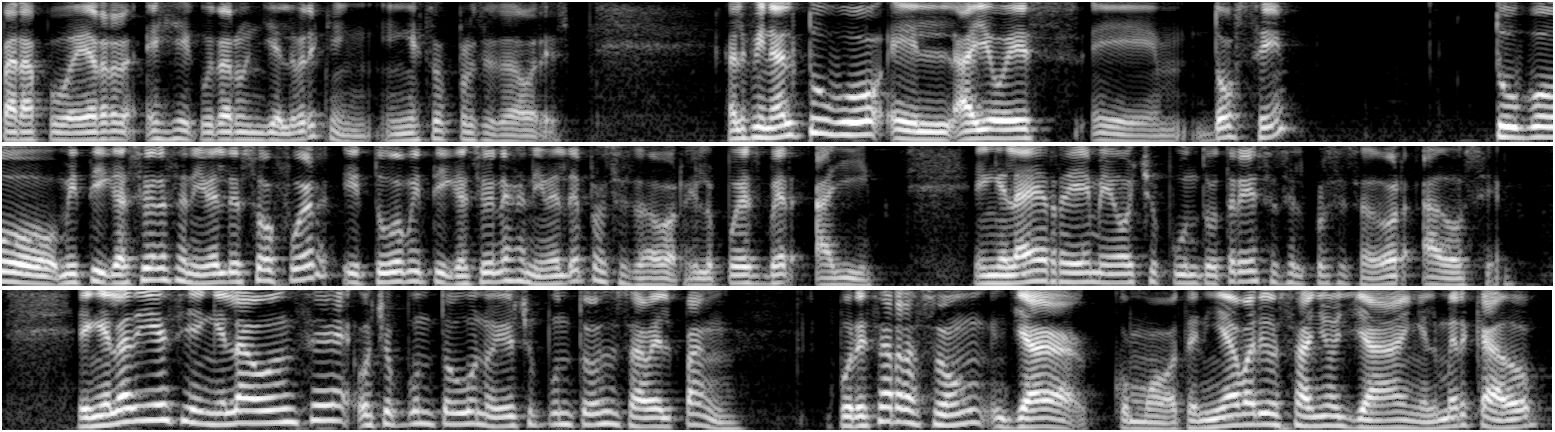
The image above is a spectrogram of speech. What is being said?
para poder ejecutar un jailbreak en, estos procesadores. Al final tuvo el iOS 12, eh, tuvo mitigaciones a nivel de software y tuvo mitigaciones a nivel de procesador. Y lo puedes ver allí. En el ARM 8.3 es el procesador A12. En el A10 y en el A11, 8.1 y 8.2 sabe el pan. Por esa razón, ya como tenía varios años ya en el mercado,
